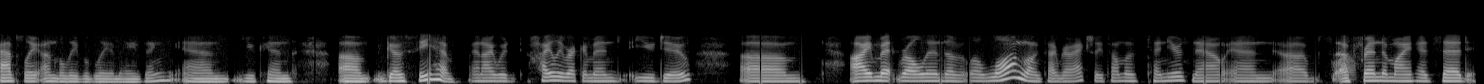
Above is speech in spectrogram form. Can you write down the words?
absolutely unbelievably amazing. And you can um, go see him, and I would highly recommend you do. Um, I met Roland a, a long, long time ago. Actually, it's almost 10 years now. And uh, a friend of mine had said,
